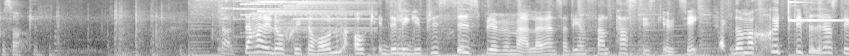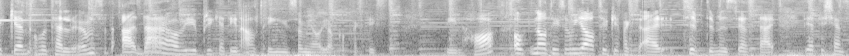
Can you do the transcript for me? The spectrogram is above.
på saken. Det här är då Skytteholm och det ligger precis bredvid Mälaren så det är en fantastisk utsikt. De har 74 stycken hotellrum så ah, där har vi ju prickat in allting som jag och Jakob faktiskt vill ha. Och någonting som jag tycker faktiskt är typ det mysigaste här, det är att det känns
